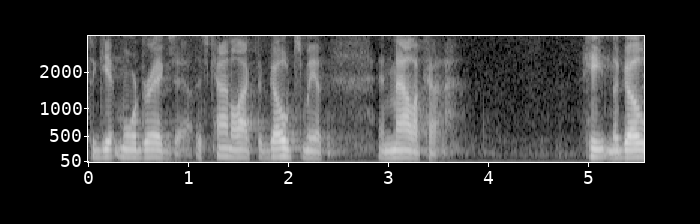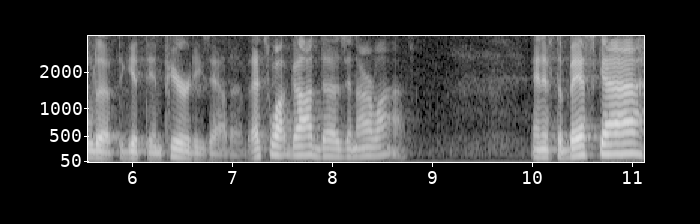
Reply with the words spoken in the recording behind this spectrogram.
to get more dregs out. It's kind of like the goldsmith in Malachi, heating the gold up to get the impurities out of it. That's what God does in our lives. And if the best guy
